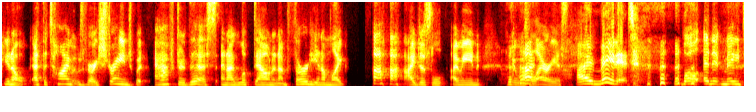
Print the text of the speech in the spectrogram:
you know at the time it was very strange but after this and i look down and i'm 30 and i'm like i just i mean it was hilarious I made it. well and it made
